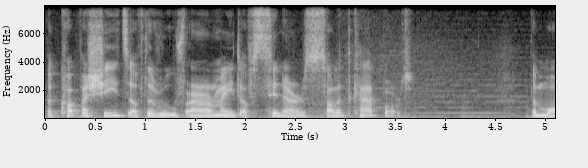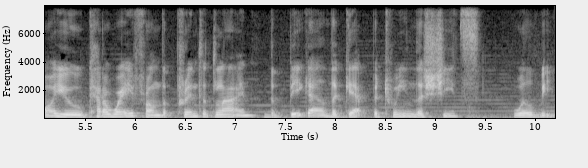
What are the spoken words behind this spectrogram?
The copper sheets of the roof are made of thinner solid cardboard. The more you cut away from the printed line, the bigger the gap between the sheets will be.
